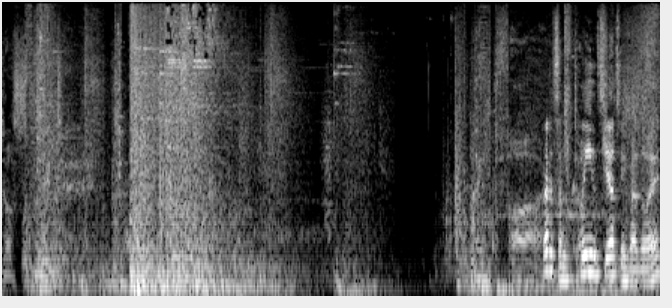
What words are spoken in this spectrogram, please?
Splinter. That is some clean CSing, by the way.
